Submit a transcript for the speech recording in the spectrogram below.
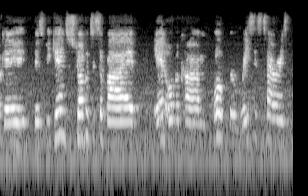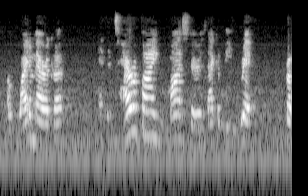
Okay, this begins to struggle to survive and overcome both the racist terrors of white America and the terrifying monsters that could be ripped from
